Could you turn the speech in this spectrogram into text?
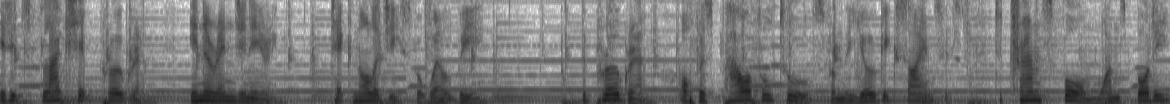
is its flagship program, Inner Engineering Technologies for Well-Being. The program offers powerful tools from the yogic sciences to transform one's body,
